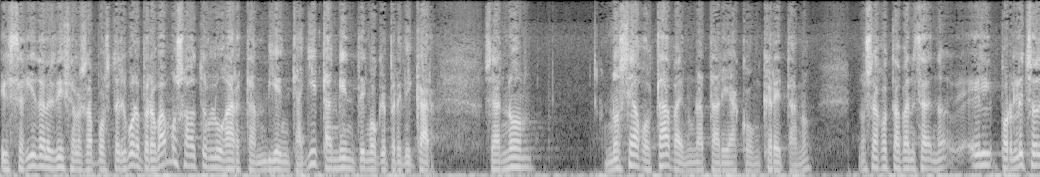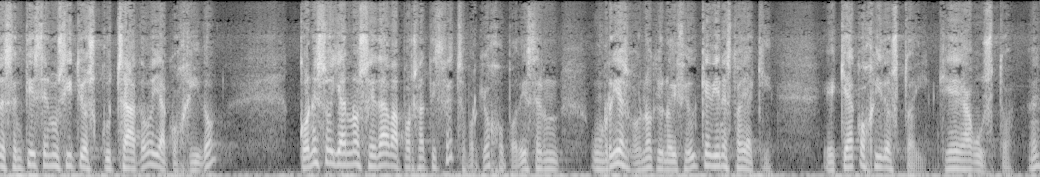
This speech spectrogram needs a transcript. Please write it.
enseguida les dice a los apóstoles, bueno, pero vamos a otro lugar también, que allí también tengo que predicar. O sea, no, no se agotaba en una tarea concreta, ¿no? No se agotaba en esa... él, por el hecho de sentirse en un sitio escuchado y acogido, con eso ya no se daba por satisfecho, porque, ojo, podía ser un, riesgo, ¿no? Que uno dice, uy, qué bien estoy aquí, eh, qué acogido estoy, qué a gusto. ¿eh?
